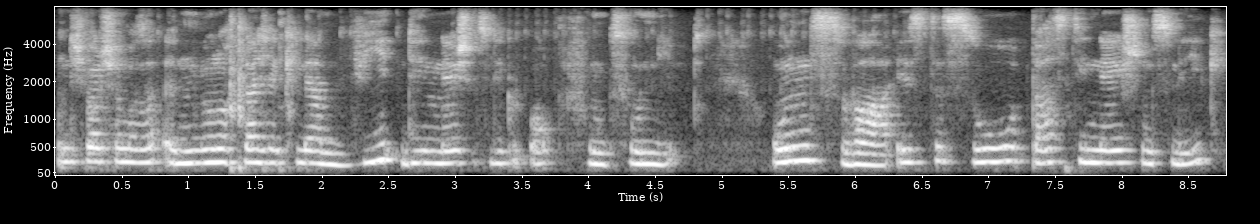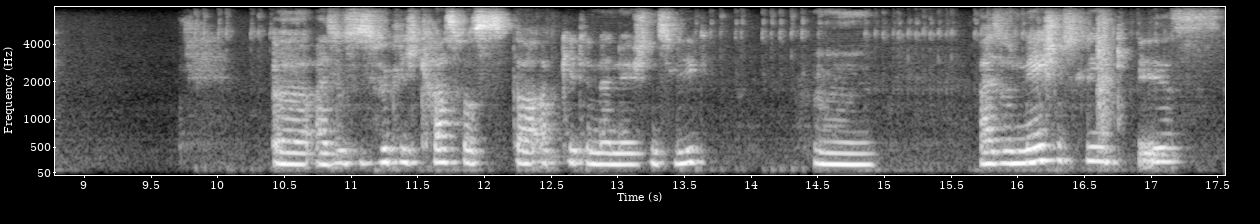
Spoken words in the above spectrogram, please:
Und ich wollte schon mal, äh, nur noch gleich erklären, wie die Nations League überhaupt funktioniert. Und zwar ist es so, dass die Nations League, äh, also es ist wirklich krass, was da abgeht in der Nations League. Mm, also Nations League ist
